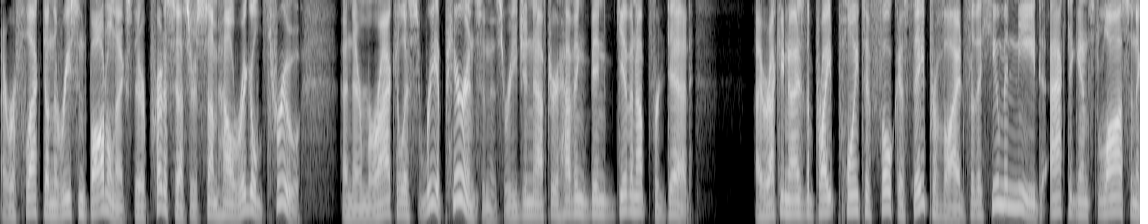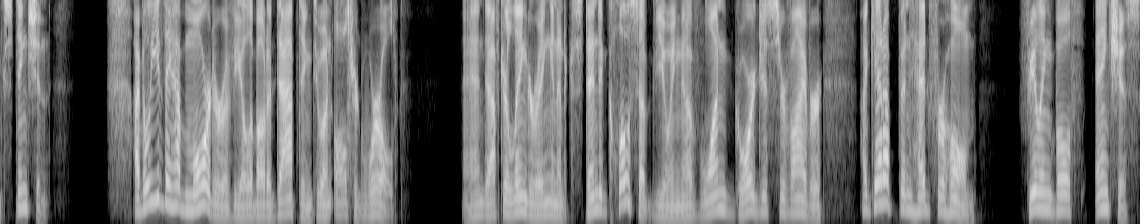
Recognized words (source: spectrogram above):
I reflect on the recent bottlenecks their predecessors somehow wriggled through and their miraculous reappearance in this region after having been given up for dead. I recognize the bright point of focus they provide for the human need to act against loss and extinction. I believe they have more to reveal about adapting to an altered world. And after lingering in an extended close up viewing of one gorgeous survivor, I get up and head for home, feeling both anxious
